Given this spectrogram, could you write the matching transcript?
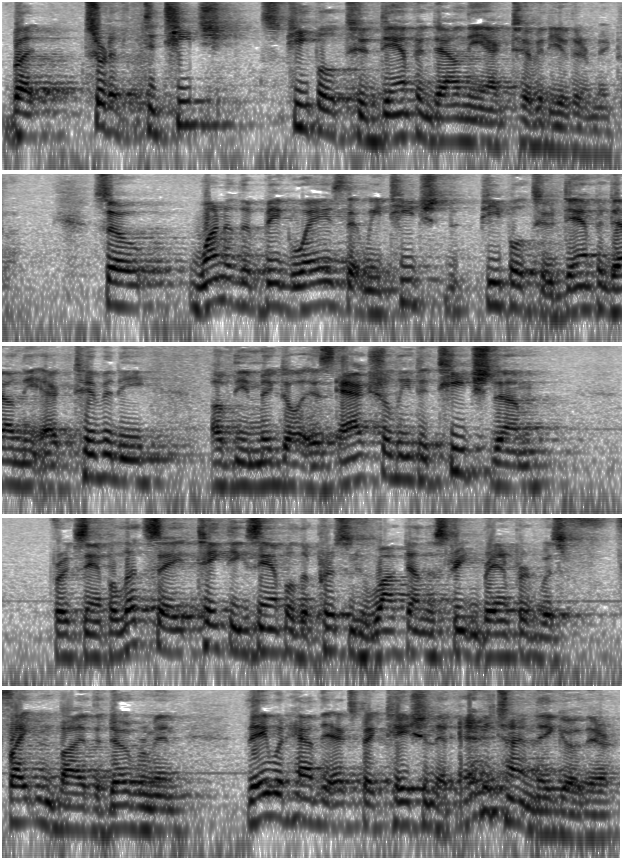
but sort of to teach people to dampen down the activity of their amygdala. So one of the big ways that we teach people to dampen down the activity of the amygdala is actually to teach them for example, let's say, take the example of the person who walked down the street in Branford was frightened by the Doberman. They would have the expectation that every time they go there,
